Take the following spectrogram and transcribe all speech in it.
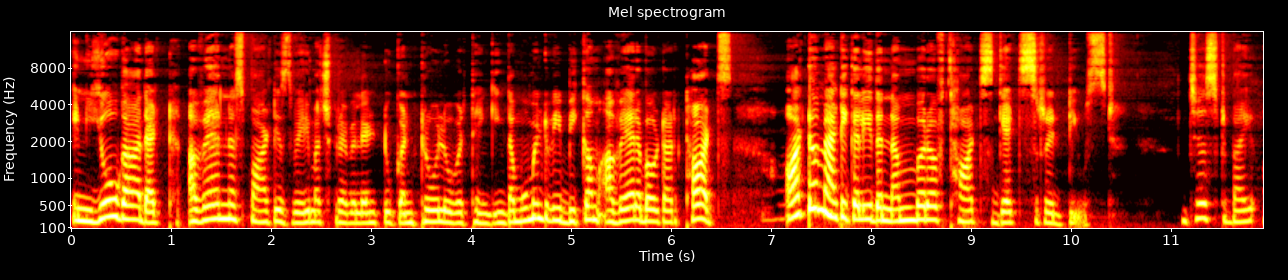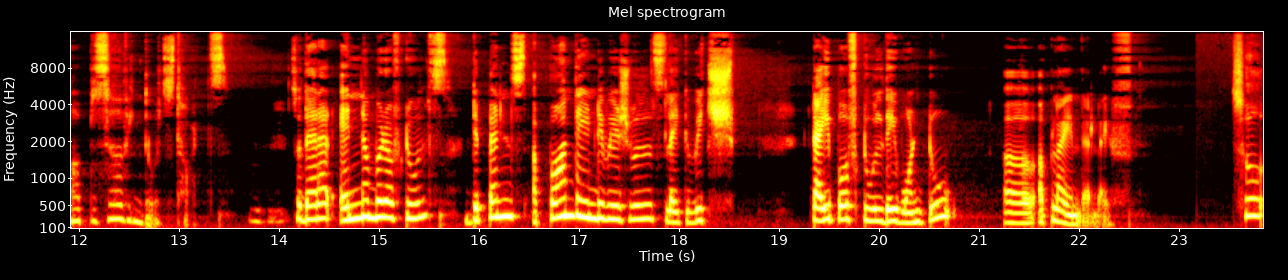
In yoga that awareness part is very much prevalent to control overthinking. The moment we become aware about our thoughts automatically the number of thoughts gets reduced just by observing those thoughts. Mm-hmm. So there are n number of tools depends upon the individuals like which type of tool they want to uh, apply in their life. So,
